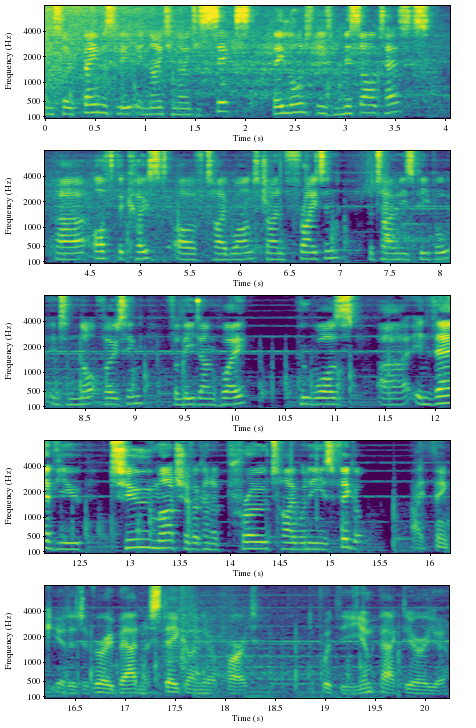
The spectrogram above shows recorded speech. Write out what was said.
And so, famously, in 1996, they launched these missile tests uh, off the coast of Taiwan to try and frighten the Taiwanese people into not voting for Lee Teng-hui who was, uh, in their view, too much of a kind of pro Taiwanese figure. I think it is a very bad mistake on their part to put the impact area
